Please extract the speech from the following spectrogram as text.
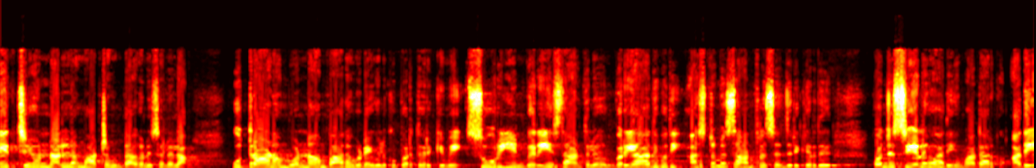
நிச்சயம் நல்ல மாற்றம் உண்டாகும்னு சொல்லலாம். உத்ராடம் ஒன்றாம் பாத உடைகளுக்கு பொறுத்த வரைக்குமே சூரியன் வெறிய ஸ்தானத்திலும் விரையாதிபதி அஷ்டம ஸ்தானத்தில் செஞ்சிருக்கிறது கொஞ்சம் செலவு அதிகமாக தான் இருக்கும். அதே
